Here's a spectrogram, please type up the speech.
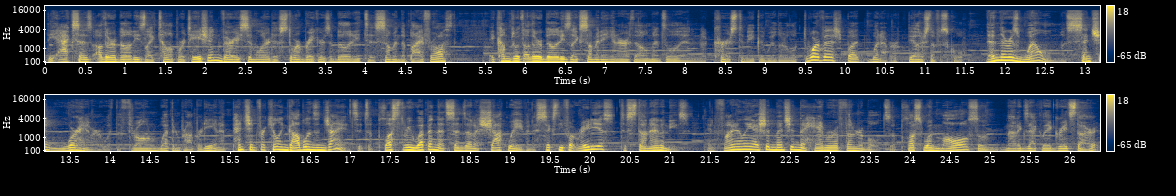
The axe has other abilities like teleportation, very similar to Stormbreaker's ability to summon the Bifrost. It comes with other abilities like summoning an earth elemental and a curse to make the wielder look dwarvish, but whatever, the other stuff is cool. Then there is Whelm, a sentient warhammer with the thrown weapon property and a penchant for killing goblins and giants. It's a plus 3 weapon that sends out a shockwave in a 60 foot radius to stun enemies. And finally, I should mention the Hammer of Thunderbolts, a plus 1 maul, so not exactly a great start.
